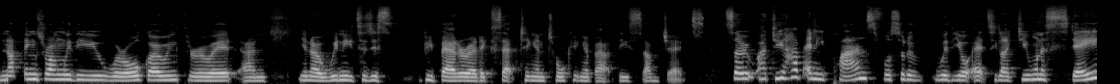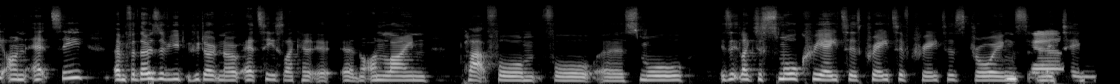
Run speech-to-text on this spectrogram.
nothing's wrong with you we're all going through it and you know we need to just be better at accepting and talking about these subjects. So, uh, do you have any plans for sort of with your Etsy? Like, do you want to stay on Etsy? And for those of you who don't know, Etsy is like a, an online platform for uh, small. Is it like just small creators, creative creators, drawings, yeah. knitting,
